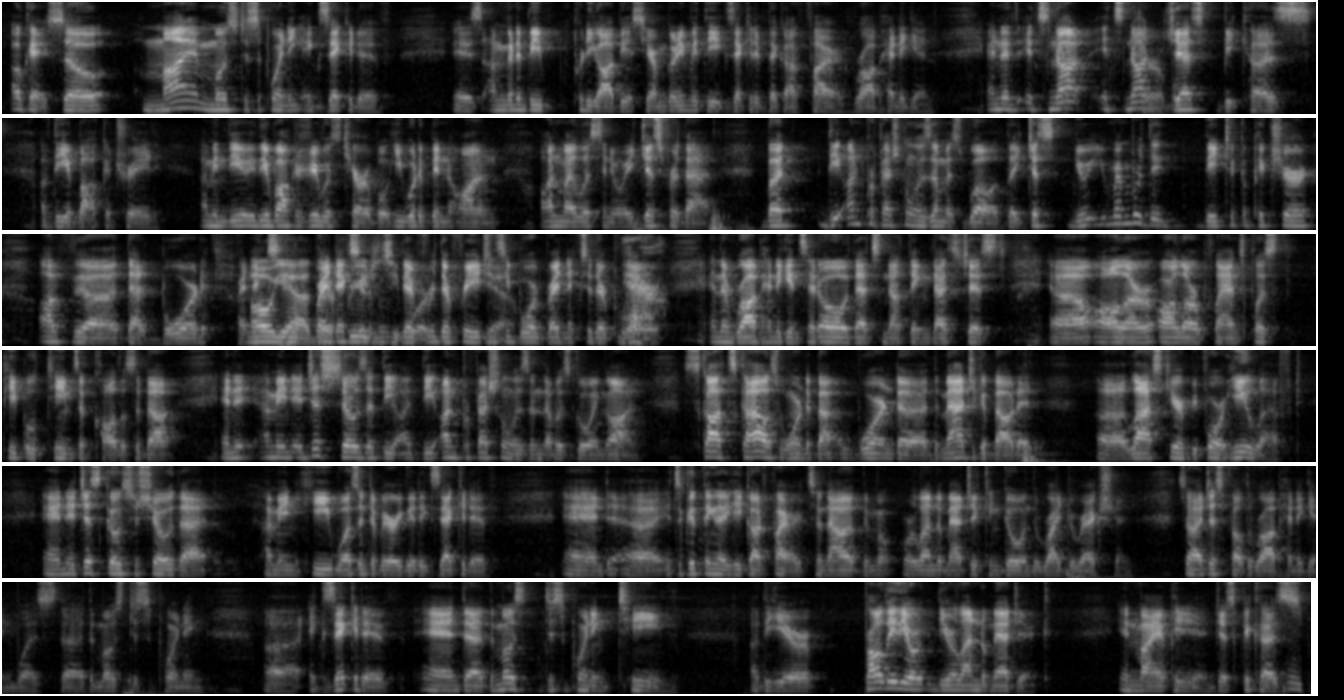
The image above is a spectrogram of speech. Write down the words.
Okay, so my most disappointing executive is I'm gonna be pretty obvious here. I'm going with the executive that got fired, Rob Hennigan, and it, it's not it's not Terrible. just because of the Ibaka trade. I mean, the the Ibaka trade was terrible. He would have been on on my list anyway, just for that. But the unprofessionalism as well. They just you, you remember they they took a picture of uh, that board right Oh, next yeah, to, their right next free to agency their, board. their free agency Yeah. board right next to their player. yeah. And then Rob Hennigan said, "Oh, that's nothing. That's just uh, all our all our plans plus people teams have called us about." And it, I mean, it just shows that the the unprofessionalism that was going on. Scott Skiles warned about warned uh, the Magic about it uh, last year before he left, and it just goes to show that I mean he wasn't a very good executive, and uh, it's a good thing that he got fired. So now the Orlando Magic can go in the right direction. So I just felt Rob Hennigan was the, the most disappointing uh, executive and uh, the most disappointing team of the year. Probably the, the Orlando Magic, in my opinion, just because.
